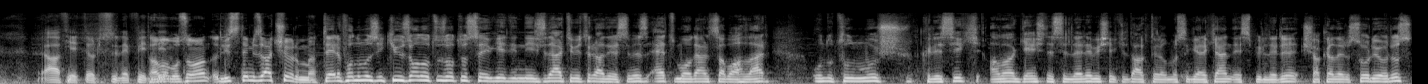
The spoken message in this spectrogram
afiyet olsun efendim. tamam o zaman listemizi açıyorum ben. Telefonumuz 210 30 30 sevgili dinleyiciler. Twitter adresimiz @modernsabahlar. Unutulmuş, klasik ama genç nesillere bir şekilde aktarılması gereken esprileri, şakaları soruyoruz.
